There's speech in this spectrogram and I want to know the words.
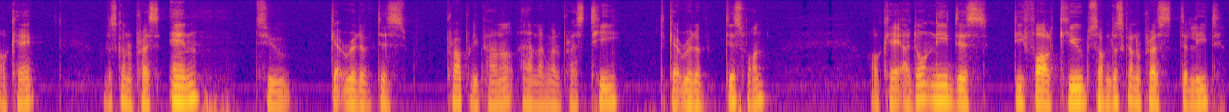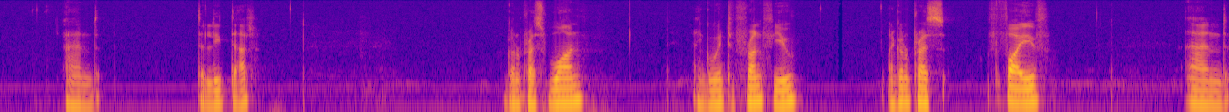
okay I'm just going to press N to get rid of this property panel and I'm going to press T to get rid of this one. Okay, I don't need this default cube, so I'm just going to press delete and delete that. I'm going to press 1 and go into front view. I'm going to press 5 and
